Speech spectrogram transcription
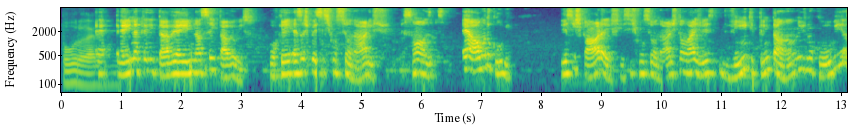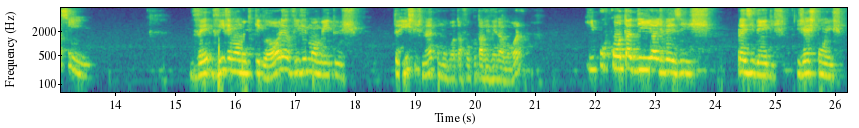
puro, velho. É, é inacreditável, é inaceitável isso. Porque essas, esses funcionários são, é a alma do clube. Esses caras, esses funcionários estão lá às vezes 20, 30 anos no clube e assim vivem momentos de glória, vivem momentos tristes, né, como o Botafogo está vivendo agora. E por conta de às vezes presidentes, gestões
